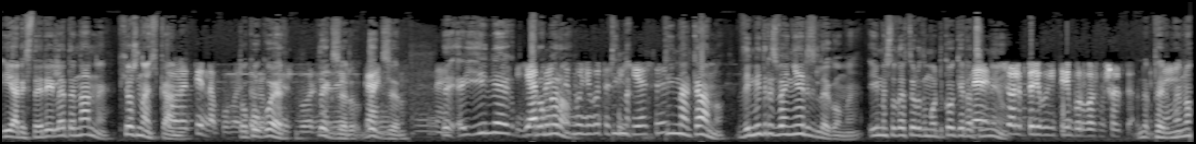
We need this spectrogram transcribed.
Η αριστερή λέτε να είναι. Ποιος να έχει κάνει; Τώρα τι να πούμε Το τώρα, κουκουέ. ποιος μπορεί Δεν να ξέρω, έχει δεν κάνει. ξέρω. Ναι. Ε, ε, είναι Για τρομερό. πετε μου λίγο τα Τι να- στοιχεία σας. Τι να κάνω. Δημήτρης Βενιέρης λέγομαι. Είμαι στο δεύτερο δημοτικό Ναι, κερατσινίου. μισό λεπτό λίγο γιατί είναι υπουργός, μισό λεπτό. Ναι, περιμένω.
